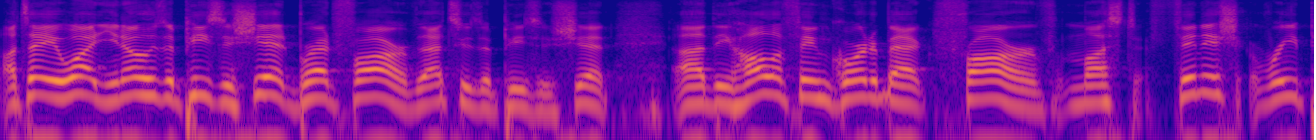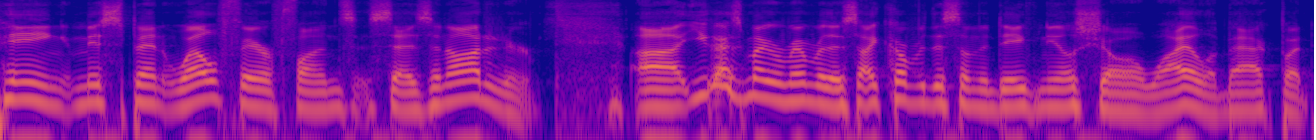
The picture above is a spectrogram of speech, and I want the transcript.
I'll tell you what, you know who's a piece of shit? Brett Favre. That's who's a piece of shit. Uh, the Hall of Fame quarterback Favre must finish repaying misspent welfare funds, says an auditor. Uh, you guys might remember this. I covered this on the Dave Neal show a while back, but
